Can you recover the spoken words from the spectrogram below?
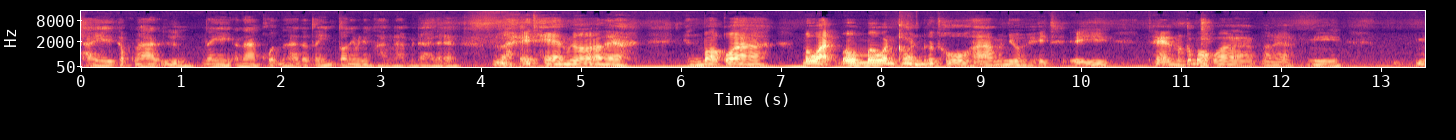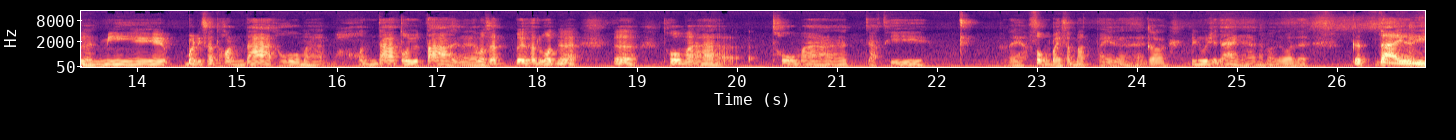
ใช้กับงานอื่นในอนาคตนะฮะแต่ตอนนี้ตอนนี้มันยังหางานไม่ได้เลยฮะไอ้แทนก็อะไรอะเห็นบอกว่าเมื่อวันเมื่อวันก่อนก็โทรหามันอยู่ไอ้ไอ้แทนมันก็บอกว่าอะไรมีเหมือนมีบริษัทฮอนด้าโทรมาฮอนด้าโตโยต้าหรืออะไรบริษัทบริษัทรถเนี่ยเออโทรมาโทรมาจากที่ อะส่งใบสมัครไปแล้วนะฮะก็ไม่รู้จะได้งานหรือเปล่าแต่ว่าก็ได้ก็ดี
